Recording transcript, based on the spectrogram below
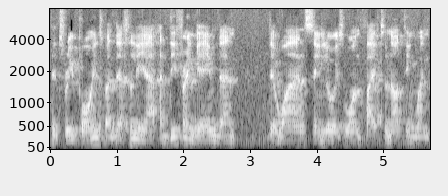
the three points, but definitely a, a different game than the one St. Louis won five to nothing when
